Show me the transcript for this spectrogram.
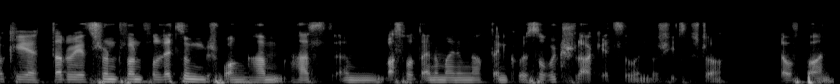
Okay, da du jetzt schon von Verletzungen gesprochen haben, hast, ähm, was war deiner Meinung nach dein größter Rückschlag jetzt so in der Schiedsrichterlaufbahn?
